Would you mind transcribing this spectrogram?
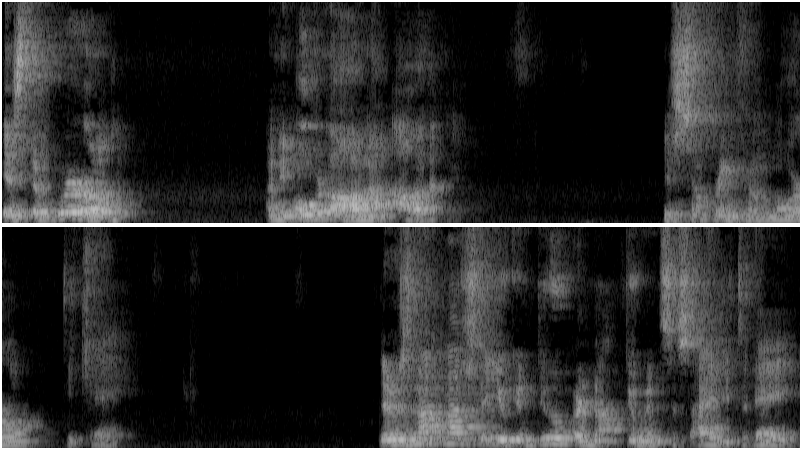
is the world, and the overall, not all of it, is suffering from moral decay. There is not much that you can do or not do in society today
